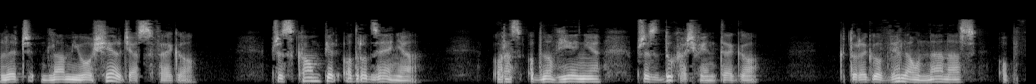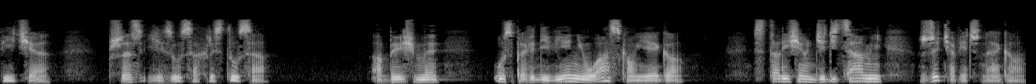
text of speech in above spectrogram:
lecz dla miłosierdzia swego, przez kąpiel odrodzenia oraz odnowienie przez Ducha Świętego, którego wylał na nas obficie przez Jezusa Chrystusa, abyśmy usprawiedliwieni łaską Jego stali się dziedzicami życia wiecznego.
